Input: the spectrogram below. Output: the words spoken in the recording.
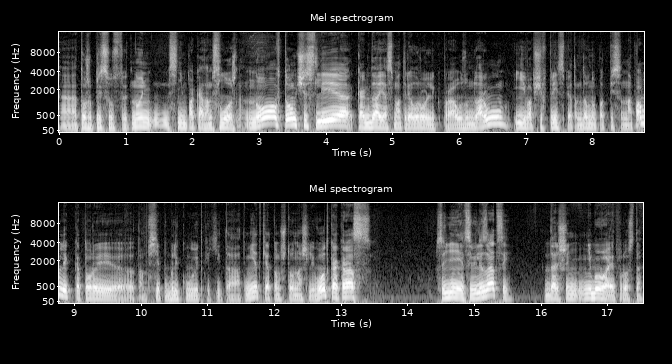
а, тоже присутствует, но с ним пока там сложно. Но в том числе, когда я смотрел ролик про Узундару, и вообще, в принципе, я там давно подписан на паблик, который э, там все публикуют какие-то отметки о том, что нашли. Вот как раз соединение цивилизаций, дальше не бывает просто.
